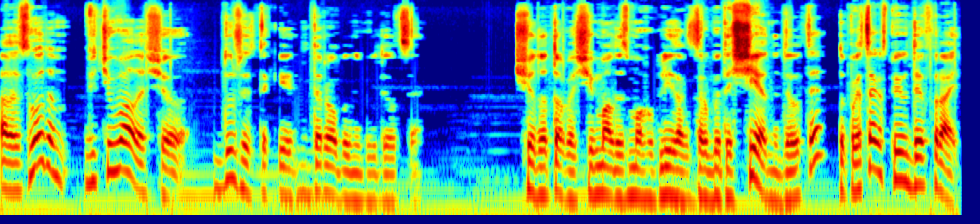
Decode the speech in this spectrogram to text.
Але згодом відчували, що дуже таки недороблений був DLC. Щодо того, чи мали змогу Blizzard зробити ще одне DLC, то про це розповів Дефрай,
